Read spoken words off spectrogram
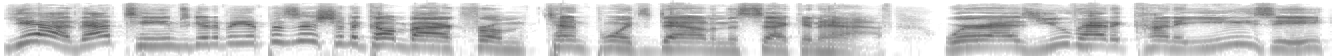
yeah, that team's going to be in position to come back from 10 points down in the second half. Whereas you've had it kind of easy,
